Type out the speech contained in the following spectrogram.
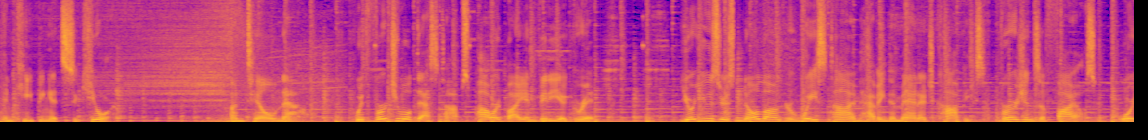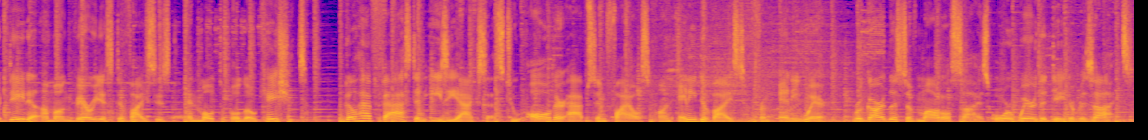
and keeping it secure. Until now. With virtual desktops powered by NVIDIA Grid, your users no longer waste time having to manage copies, versions of files, or data among various devices and multiple locations. They'll have fast and easy access to all their apps and files on any device from anywhere, regardless of model size or where the data resides.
